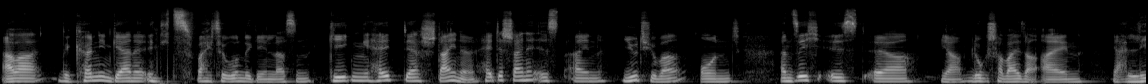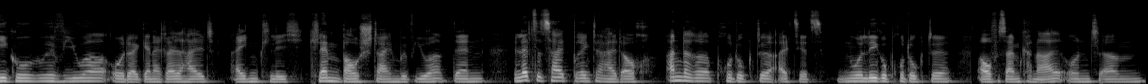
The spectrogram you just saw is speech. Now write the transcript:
Aber wir können ihn gerne in die zweite Runde gehen lassen. Gegen Held der Steine. Held der Steine ist ein YouTuber und an sich ist er ja logischerweise ein ja, Lego-Reviewer oder generell halt eigentlich Klemmbaustein-Reviewer, denn in letzter Zeit bringt er halt auch andere Produkte als jetzt nur Lego-Produkte auf seinem Kanal und ähm,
